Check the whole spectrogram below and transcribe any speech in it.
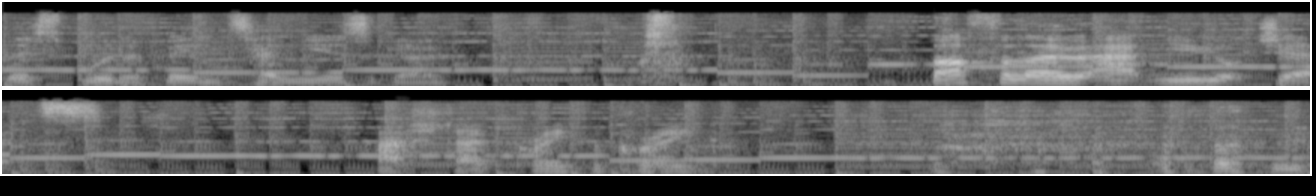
this would have been 10 years ago. Buffalo at New York Jets. Hashtag pray for Craig.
